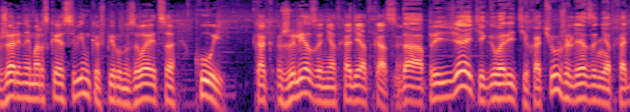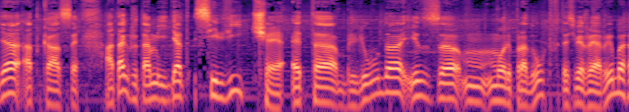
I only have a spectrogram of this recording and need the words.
Жареная морская свинка в Перу называется куй, как железо, не отходя от кассы. Да, приезжайте и говорите, хочу железо, не отходя от кассы. А также там едят севиче. Это блюдо из э, морепродуктов. Это свежая рыба,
